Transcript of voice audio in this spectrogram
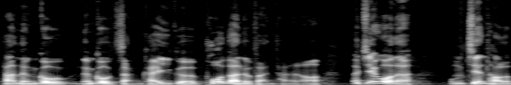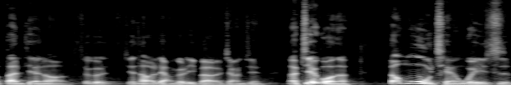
它能够能够展开一个波段的反弹啊？那结果呢，我们检讨了半天啊，这个检讨了两个礼拜了将近。那结果呢，到目前为止，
